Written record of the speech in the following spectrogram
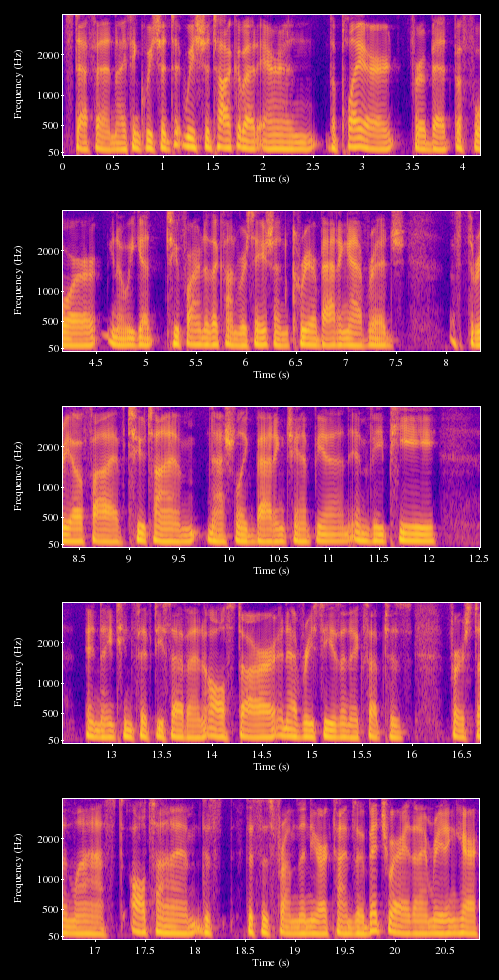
Stefan. I think we should t- we should talk about Aaron the player for a bit before you know we get too far into the conversation. Career batting average of 305, two time National League batting champion, MVP in 1957, All Star in every season except his first and last. All time. This this is from the New York Times obituary that I'm reading here.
